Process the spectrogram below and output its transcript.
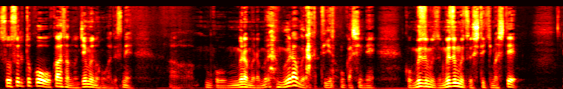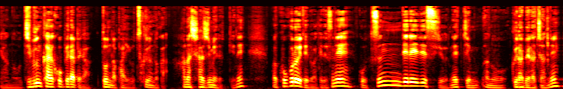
そうするとこうお母さんのジェムの方がですねあこうムラムラ ムラムラっていうのおかしいね。こうムズムズムズムズしてきましてあの自分からこうペラペラどんなパイを作るのか話し始めるっていうね、まあ、心得てるわけですね。こうツンデレですよねジェムあのグラベラちゃんね。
